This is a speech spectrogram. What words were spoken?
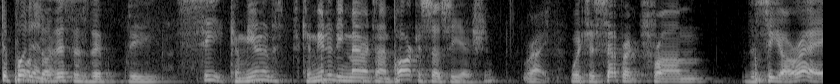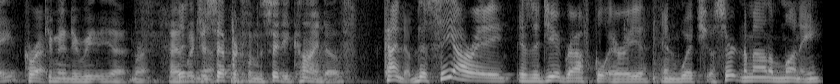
to put Mm-hmm. Well, in so there. this is the the C, Community Community Maritime Park Association, right. which is separate from the CRA. Correct. Community, yeah. Right. And They- which is separate from the city, kind of. Kind of. The CRA is a geographical area in which a certain amount of money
